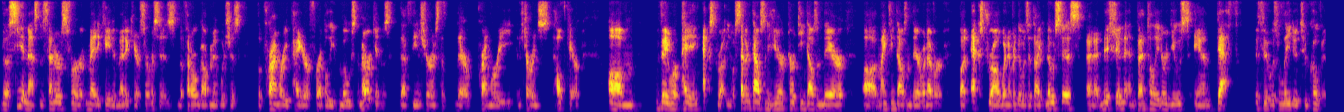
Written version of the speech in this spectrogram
the CMS, the Centers for Medicaid and Medicare Services, the federal government, which is the primary payer for, I believe, most Americans, that's the insurance, that's their primary insurance healthcare. Um, they were paying extra, you know, seven thousand here, thirteen thousand there, uh, nineteen thousand there, whatever, but extra whenever there was a diagnosis, an admission, and ventilator use, and death if it was related to COVID.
